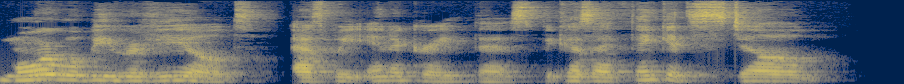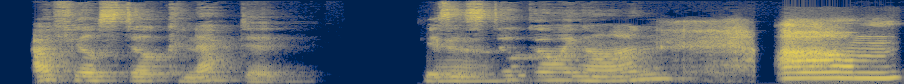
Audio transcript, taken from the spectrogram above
more will be revealed as we integrate this because I think it's still, I feel still connected. Is yeah. it still going on? Um,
